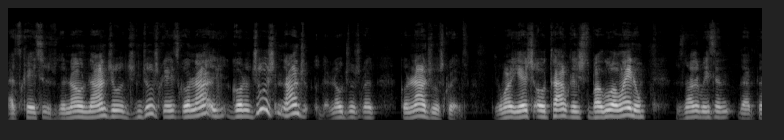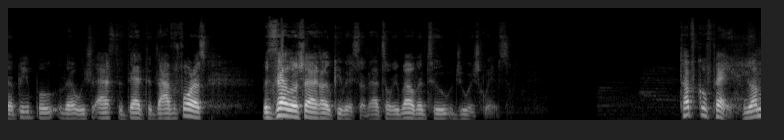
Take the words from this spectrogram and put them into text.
That's cases the no non-Jewish Jewish graves go not go to Jewish non there are no Jewish graves go to non-Jewish graves. There's another reason that the people that we should ask the dead to die for us. That's only relevant to Jewish graves. Pei, Yom.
